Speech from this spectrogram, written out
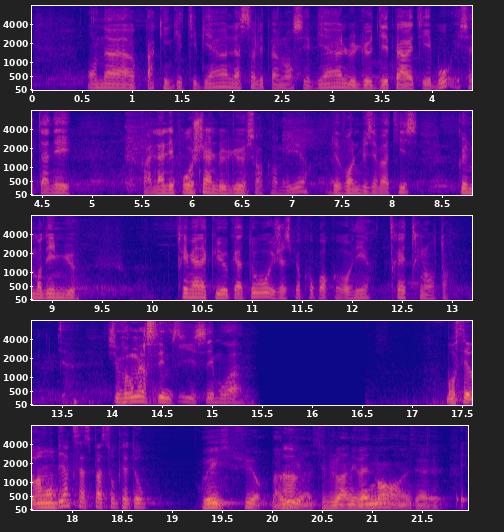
On a un parking qui était bien, la salle est bien, le lieu de départ était beau, et cette année, enfin, l'année prochaine, le lieu sera encore meilleur, devant le musée Matisse, que demander mieux? Très bien accueilli au Cateau et j'espère qu'on pourra encore revenir très très longtemps. Je vous remercie. Merci, c'est moi. Bon, c'est vraiment bien que ça se passe au Cateau. Oui, c'est sûr. Bah Hein oui, hein, c'est toujours un événement. hein, Ça,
